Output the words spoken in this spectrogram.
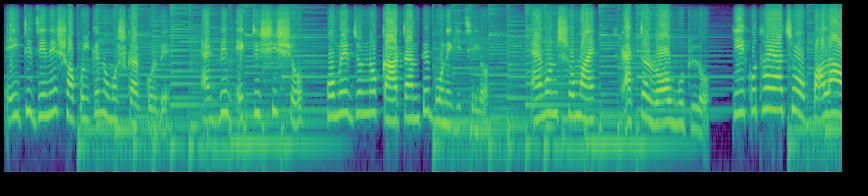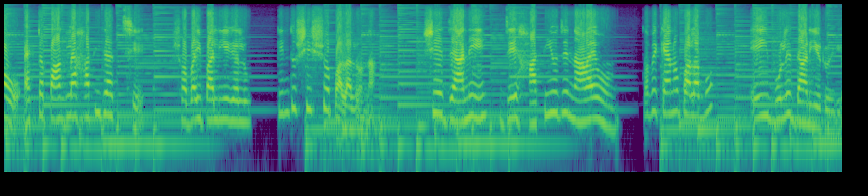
এইটি জেনে সকলকে নমস্কার করবে। একদিন একটি শিষ্য হোমের জন্য কাঠ আনতে বনে গিয়েছিল এমন সময় একটা রব উঠল। কে কোথায় আছো? পালাও, একটা পাগলা হাতি যাচ্ছে। সবাই পালিয়ে গেল, কিন্তু শিষ্য পালালো না। সে জানে যে হাতিও যে নারায়ণ, তবে কেন পালাবো? এই বলে দাঁড়িয়ে রইল।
